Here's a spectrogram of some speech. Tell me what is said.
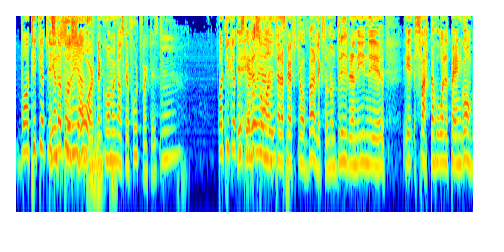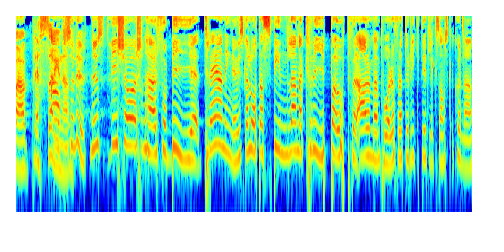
Var tycker du att vi ska börja? Det är inte så svårt, den kommer ganska fort faktiskt. Mm. Bara tycker att vi ska är det så man terapeut jobbar? Liksom? De driver en in i, i svarta hålet på en gång, bara pressar in? Absolut. Nu, vi kör sån här fobiträning nu. Vi ska låta spindlarna krypa upp för armen på dig för att du riktigt liksom ska kunna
